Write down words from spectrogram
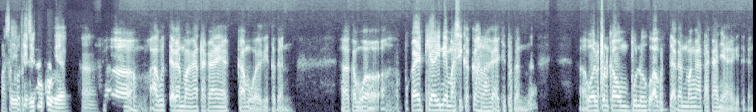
Masih Aku bersikukuh ya. Eh, aku tidak akan mengatakannya kamu kayak gitu kan? Eh, kamu pokoknya dia ini masih kekeh lah kayak gitu kan? Eh, walaupun kamu membunuhku, aku tidak akan mengatakannya gitu kan?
